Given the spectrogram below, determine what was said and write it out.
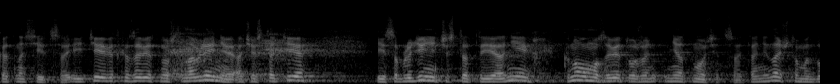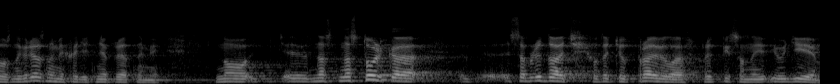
относиться. И те ветхозаветные установления о чистоте и соблюдении чистоты, они к Новому Завету уже не относятся. Это не значит, что мы должны грязными ходить, неопрятными, но э, настолько соблюдать вот эти вот правила, предписанные иудеям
